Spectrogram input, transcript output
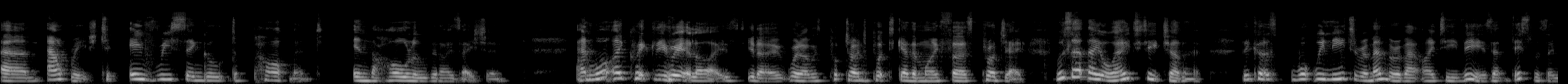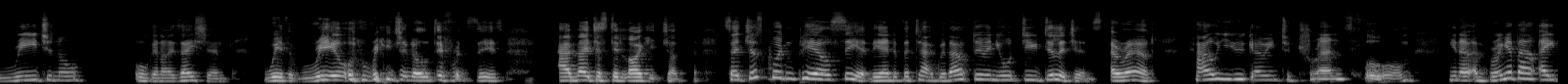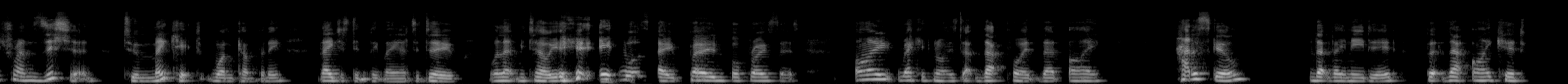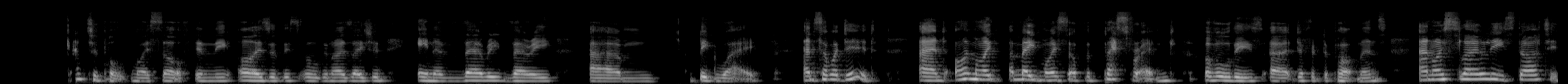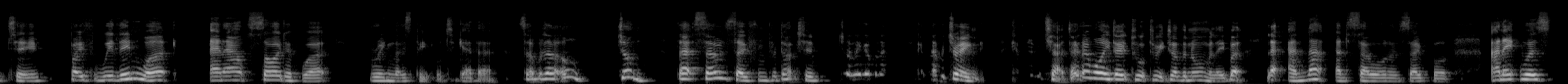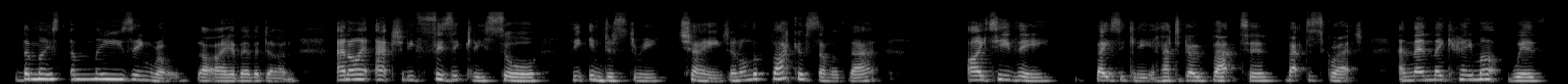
um, outreach to every single department in the whole organization and what I quickly realized, you know, when I was put, trying to put together my first project, was that they all hated each other. Because what we need to remember about ITV is that this was a regional organization with real regional differences and they just didn't like each other. So just putting PLC at the end of the tag without doing your due diligence around how you going to transform, you know, and bring about a transition to make it one company they just didn't think they had to do. Well, let me tell you, it was a painful process. I recognized at that point that I had a skill that they needed, but that I could catapult myself in the eyes of this organization in a very, very um, big way. And so I did. And I might I made myself the best friend of all these uh, different departments. And I slowly started to, both within work and outside of work bring those people together. So I was like, oh, John, that's so and so from production. John, come have a drink, come have a chat. Don't know why you don't talk to each other normally, but and that and so on and so forth. And it was the most amazing role that I have ever done. And I actually physically saw the industry change. And on the back of some of that, ITV basically had to go back to back to scratch. And then they came up with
